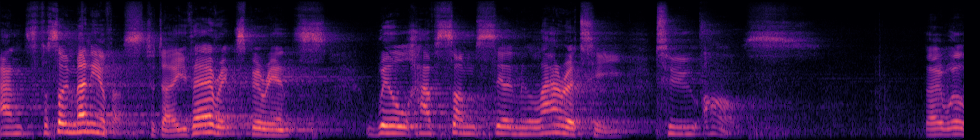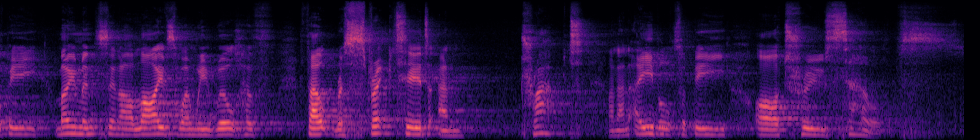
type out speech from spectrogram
And for so many of us today, their experience will have some similarity to ours. There will be moments in our lives when we will have felt restricted and trapped and unable to be our true selves.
